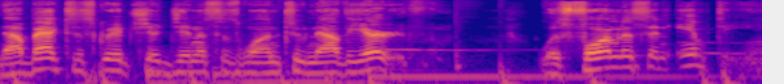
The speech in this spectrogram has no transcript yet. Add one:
Now back to scripture, Genesis 1 2. Now the earth was formless and empty.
